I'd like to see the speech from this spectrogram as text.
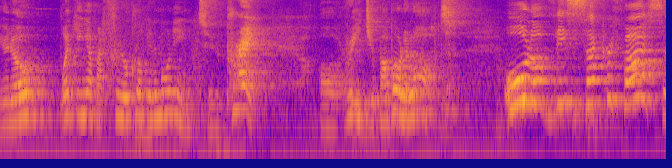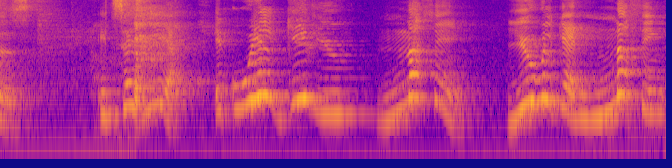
you know, waking up at 3 o'clock in the morning to pray or read your Bible a lot. All of these sacrifices, it says here, it will give you nothing. You will get nothing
